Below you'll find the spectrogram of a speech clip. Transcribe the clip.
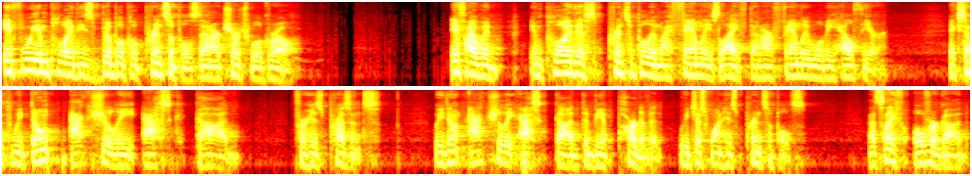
if we employ these biblical principles, then our church will grow. If I would employ this principle in my family's life, then our family will be healthier. Except we don't actually ask God for his presence. We don't actually ask God to be a part of it. We just want his principles. That's life over God.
